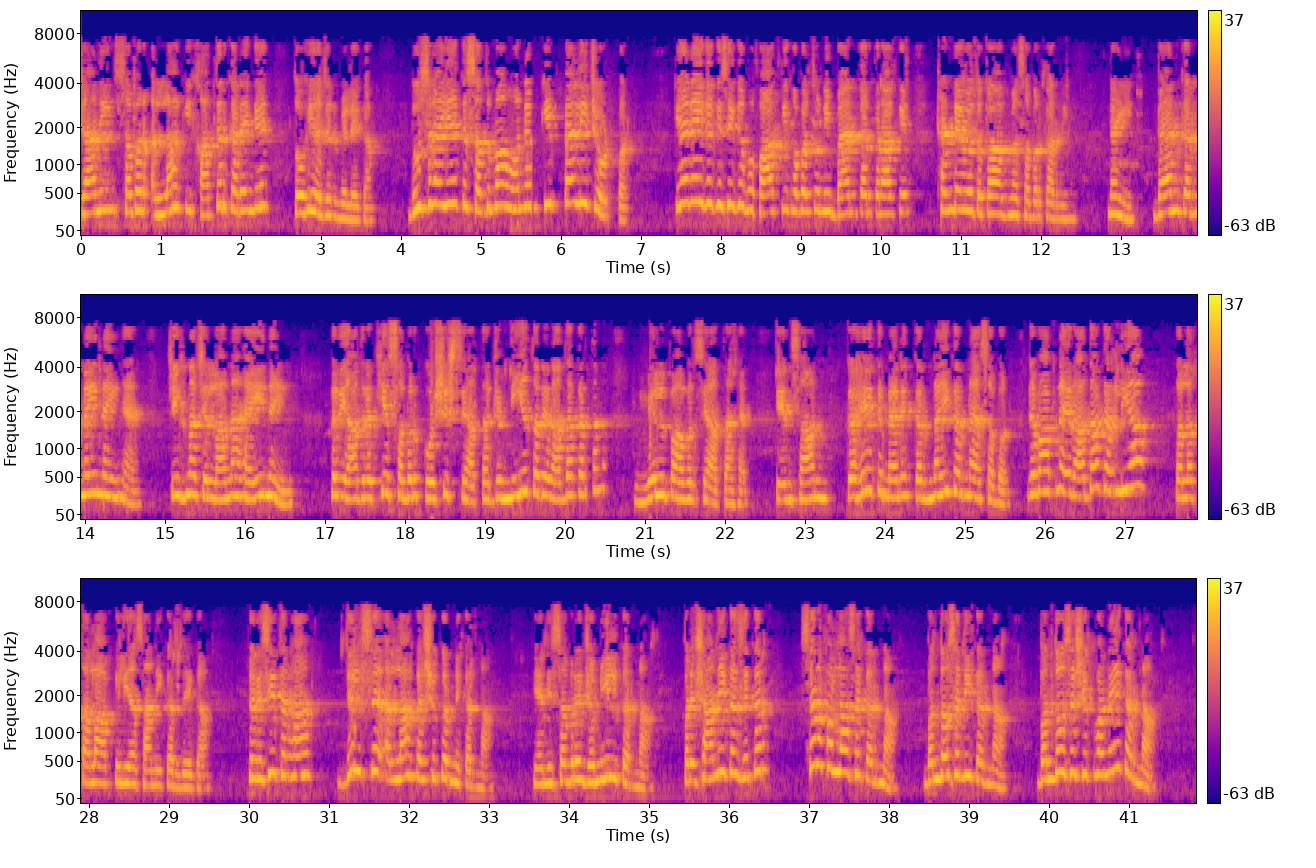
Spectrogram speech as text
یعنی صبر اللہ کی خاطر کریں گے تو ہی اجر ملے گا۔ دوسرا یہ کہ صدمہ ہونے کی پہلی چوٹ پر۔ یہ نہیں کہ کسی کے وفات کی خبر سنی بین کر کرا کے ٹھنڈے ہوئے تو کہا، اب میں صبر کر رہی ہوں۔ نہیں، بین کرنا ہی نہیں ہے۔ چیخنا چلانا ہے ہی نہیں۔ پھر یاد رکھیے، صبر کوشش سے آتا ہے۔ جو نیت اور ارادہ کرتا نا ول پاور سے آتا ہے کہ انسان کہے کہ میں نے کرنا ہی کرنا ہے صبر۔ جب آپ نے ارادہ کر لیا تو اللہ تعالیٰ آپ کے لیے آسانی کر دے گا۔ پھر اسی طرح دل سے اللہ کا شکر نکلنا یعنی صبر جمیل کرنا۔ پریشانی کا ذکر صرف اللہ سے کرنا، بندوں سے نہیں کرنا، بندوں سے شکوا نہیں کرنا۔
